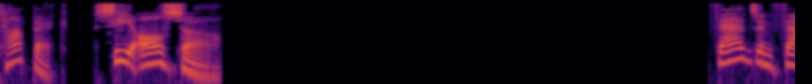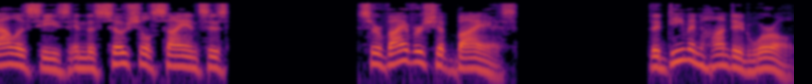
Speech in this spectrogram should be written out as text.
Topic. See also. Fads and fallacies in the social sciences. Survivorship bias. The demon-haunted world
